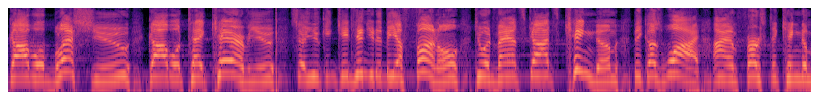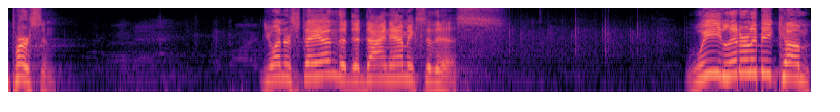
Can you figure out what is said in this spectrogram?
God will bless you. God will take care of you so you can continue to be a funnel to advance God's kingdom because why? I am first a kingdom person. You understand the, the dynamics of this? We literally become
